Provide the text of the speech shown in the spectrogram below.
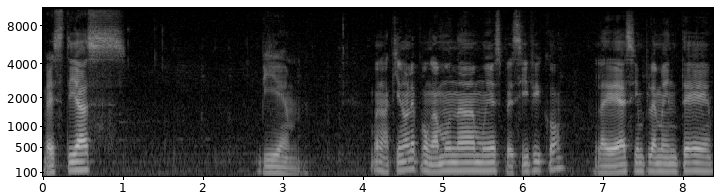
Bestias. Bien. Bueno, aquí no le pongamos nada muy específico. La idea es simplemente...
